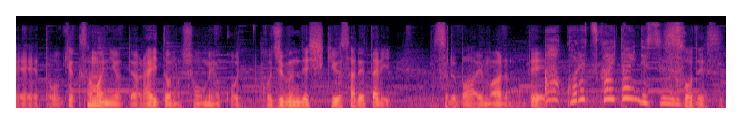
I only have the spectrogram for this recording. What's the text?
えーと、お客様によってはライトの照明をこうご自分で支給されたりする場合もあるのであこれ使いたいんです。そうです。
